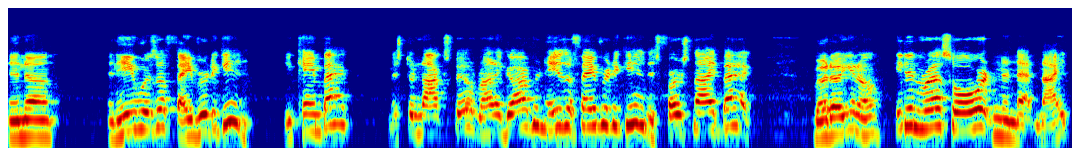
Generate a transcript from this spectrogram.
and uh, and he was a favorite again. He came back, Mr. Knoxville, Ronnie Garvin. He's a favorite again. His first night back, but uh, you know he didn't wrestle Orton in that night.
